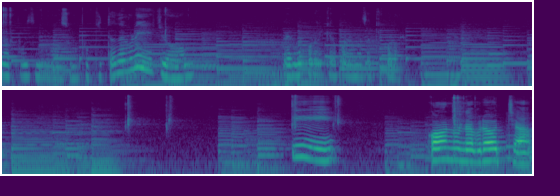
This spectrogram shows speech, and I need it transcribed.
Ya pusimos un poquito de brillo. Verme porque quiero poner más aquí color. Y con una brocha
